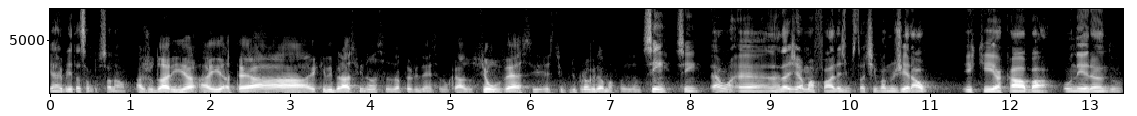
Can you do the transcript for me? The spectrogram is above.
que é a reabilitação profissional. Ajudaria aí até a equilibrar as finanças da Previdência, no caso, se houvesse esse tipo de programa, por exemplo. Sim, sim. É, uma, é na verdade, é uma falha administrativa no geral e que acaba onerando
